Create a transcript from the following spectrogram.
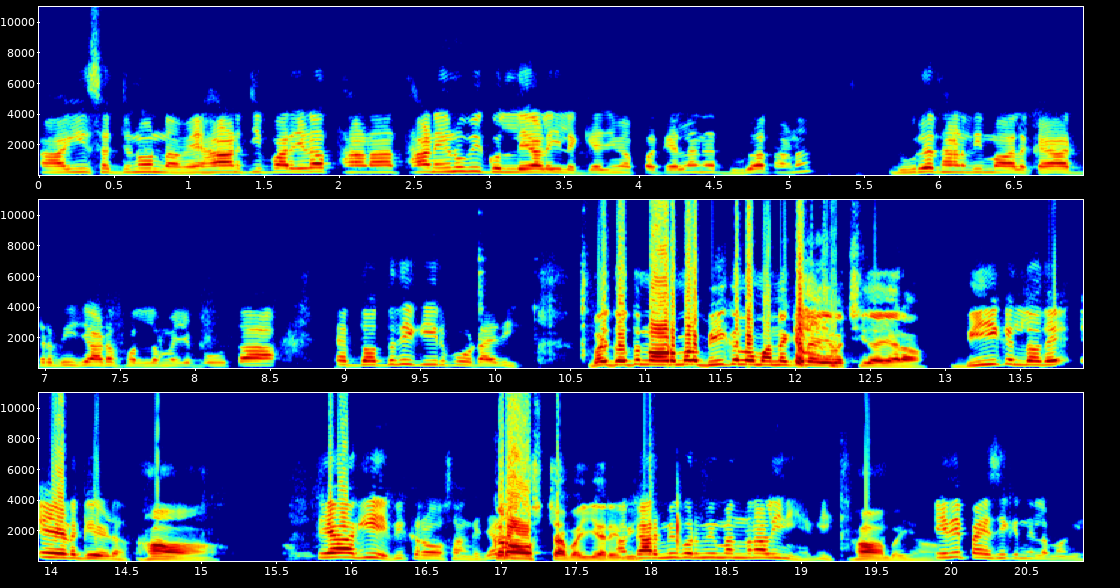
ਆ ਗਈ ਸੱਜਣੋ ਨਵੇਂ ਹਾਣ ਜੀ ਪਰ ਜਿਹੜਾ ਥਾਣਾ ਥਾਣੇ ਨੂੰ ਵੀ ਗੁੱਲੇ ਵਾਲਾ ਲੱਗਿਆ ਜਿਵੇਂ ਆਪਾਂ ਕਹਿ ਲੈਂਦੇ ਦੂਰਾ ਥਾਣਾ। ਦੂਰੇ ਥਾਣ ਦੀ ਮਾਲਕ ਹੈ ਆਰਡਰ ਦੀ ਜੜ ਫੁੱਲ ਮਜ਼ਬੂਤ ਆ ਤੇ ਦੁੱਧ ਦੀ ਕੀ ਰਿਪੋਰਟ ਆ ਇਹਦੀ? ਬਈ ਦੁੱਧ ਨਾਰਮਲ 20 ਕਿਲੋ ਮੰਨ ਕੇ ਲੈ ਜੇ ਬੱਚੀ ਦਾ ਯਾਰ। 20 ਕਿਲੋ ਦੇ ਏੜ ਗੇੜ। ਹਾਂ। ਤੇ ਆ ਗਈ ਇਹ ਵੀ ਕ੍ਰੋਸ ਅੰਗ ਜਿਹੜਾ ਕ੍ਰਾਸ ਚ ਆ ਬਈ ਯਾਰ ਇਹ ਆ ਵੀ। ਗਰਮੀ ਗੁਰਮੀ ਮੰਨਣ ਵਾਲੀ ਨਹੀਂ ਹੈਗੀ। ਹਾਂ ਬਈ ਹਾਂ। ਇਹਦੇ ਪੈਸੇ ਕਿੰਨੇ ਲਵਾਂਗੇ?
